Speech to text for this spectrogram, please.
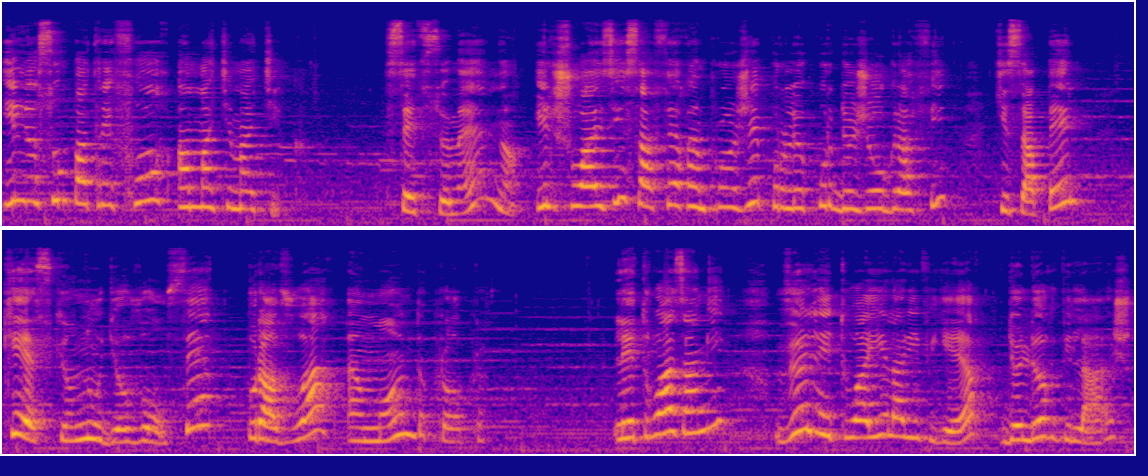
ils ne sont pas très forts en mathématiques. Cette semaine, ils choisissent à faire un projet pour le cours de géographie qui s'appelle Qu'est-ce que nous devons faire pour avoir un monde propre? Les trois amis veulent nettoyer la rivière de leur village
